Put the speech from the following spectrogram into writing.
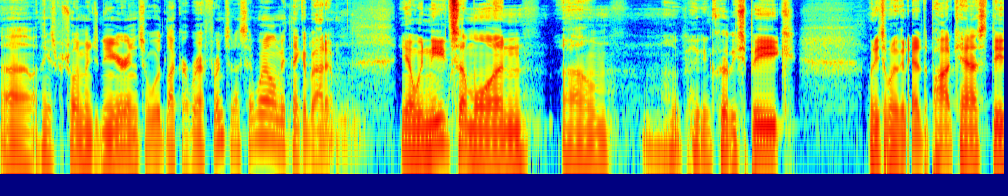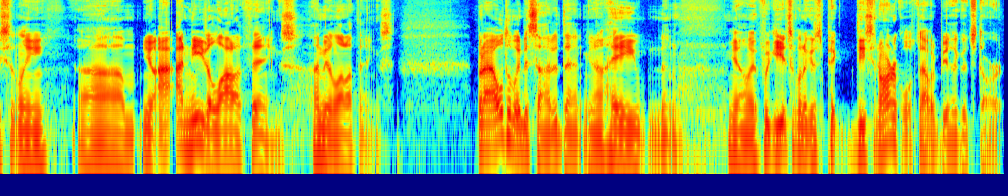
uh, I think it's petroleum engineer, and so would like a reference. And I said, well, let me think about it. You know, we need someone um, who, who can clearly speak. We need someone who can edit the podcast decently. Um, you know, I, I need a lot of things. I need a lot of things. But I ultimately decided that, you know, hey, you know, if we get someone who can pick decent articles, that would be a good start.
